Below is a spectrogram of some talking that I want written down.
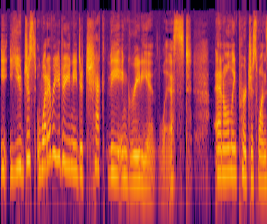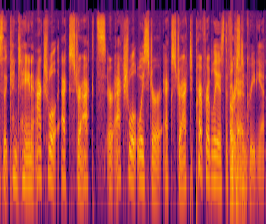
you just whatever you do you need to check the ingredient list and only purchase ones that contain actual extracts or actual oyster extract preferably as the first Okay. ingredient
